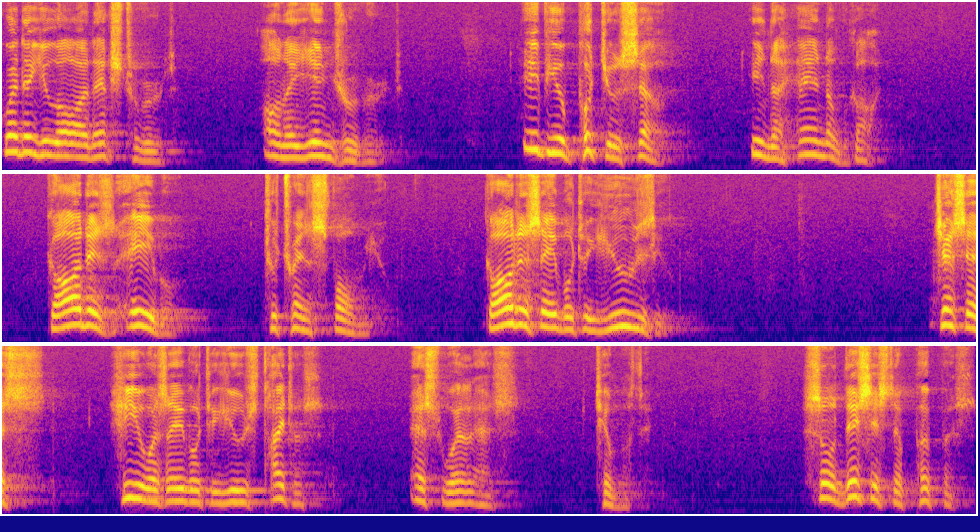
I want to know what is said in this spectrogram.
whether you are an extrovert or an introvert, if you put yourself in the hand of God, God is able to transform you. God is able to use you. Just as he was able to use Titus as well as Timothy. So, this is the purpose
